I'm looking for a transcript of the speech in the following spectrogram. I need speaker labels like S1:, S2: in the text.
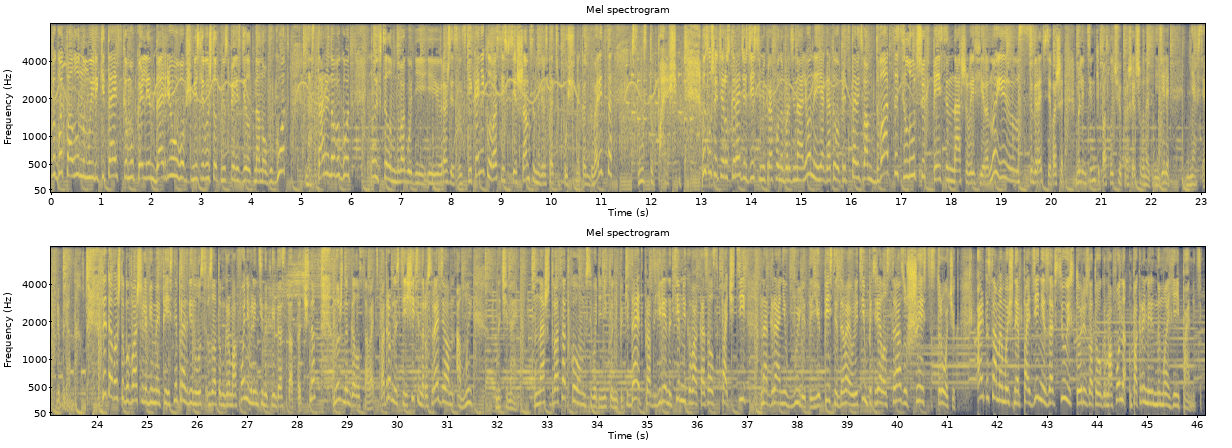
S1: Новый год по лунному или китайскому календарю. В общем, если вы что-то не успели сделать на Новый год, на Старый Новый год, ну и в целом новогодние и рождественские каникулы, у вас есть все шансы наверстать упущенное. Как говорится, с наступающим. Вы слушаете «Русское радио», здесь у микрофона Бородина Алена, и я готова представить вам 20 лучших песен нашего эфира. Ну и собирать все ваши валентинки по случаю прошедшего на этой неделе Дня всех влюбленных. Для того, чтобы ваша любимая песня продвинулась в золотом граммофоне, валентинок недостаточно, нужно голосовать. Подробности ищите на Русрадио, а мы начинаем. Нашу двадцатку сегодня никто не покидает. Правда, Елена Темникова оказалась почти на грани вылета. Ее песня «Давай улетим» потеряла сразу шесть строчек. А это самое мощное падение за всю историю золотого граммофона, по крайней мере, на моей памяти.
